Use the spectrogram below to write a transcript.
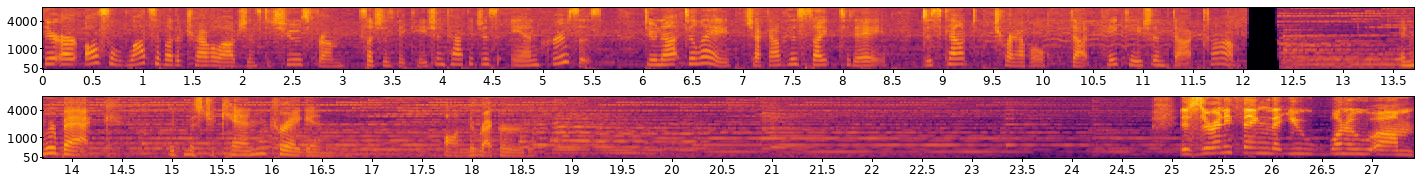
There are also lots of other travel options to choose from, such as vacation packages and cruises. Do not delay. Check out his site today, discounttravel.vacation.com. And we're back with Mr. Ken Kragen on the record. Is there anything that you want to um,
